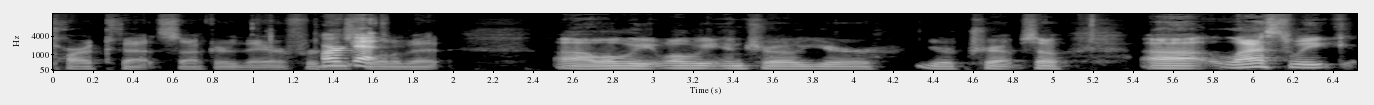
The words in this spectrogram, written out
park that sucker there for Park just it. a little bit. Uh, while we while we intro your your trip. So uh last week,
